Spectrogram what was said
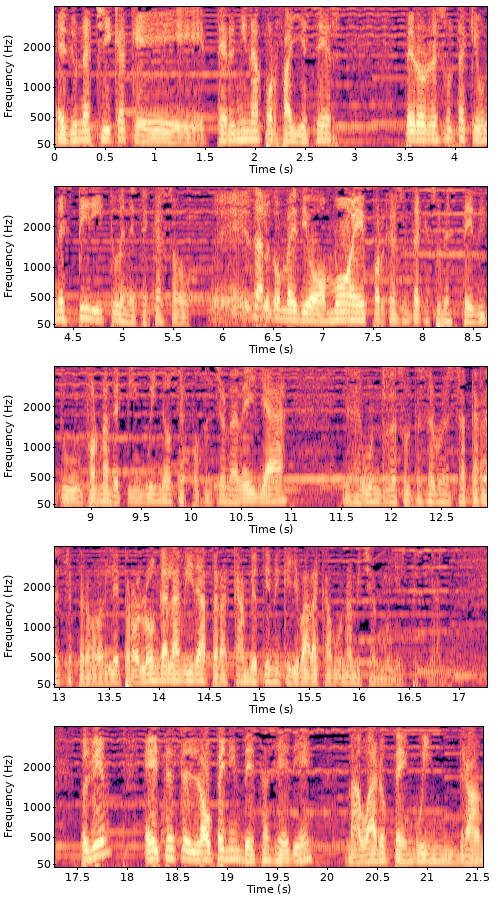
Es de una chica que termina por fallecer, pero resulta que un espíritu, en este caso es algo medio moe, porque resulta que es un espíritu en forma de pingüino, se posesiona de ella, y según resulta ser un extraterrestre, pero le prolonga la vida, pero a cambio tienen que llevar a cabo una misión muy especial. Pues bien, este es el opening de esta serie, Mawaru Penguin Drum.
